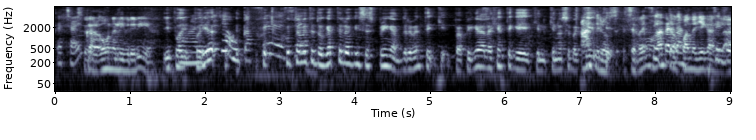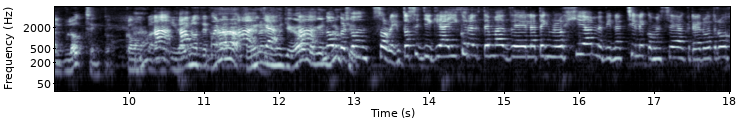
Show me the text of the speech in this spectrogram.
¿Cachai? Claro, o una librería. Y pod- Una podría, librería, un café, ju- justamente tocaste lo que es Spring Up, de repente, que- para explicar a la gente que, que, que no sepa qué. Ah, pero que- cerremos Sí, antes perdón. cuando llega Sí, al, sí. al blockchain. Como Ah. cuando- Ah, y de ahí ah, nos bueno, Ah, ah, no ya. hemos llegado a lo que es el no, blockchain. perdón, sorry. Entonces llegué ahí con el tema de la tecnología, me vine a Chile, comencé a crear otros,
